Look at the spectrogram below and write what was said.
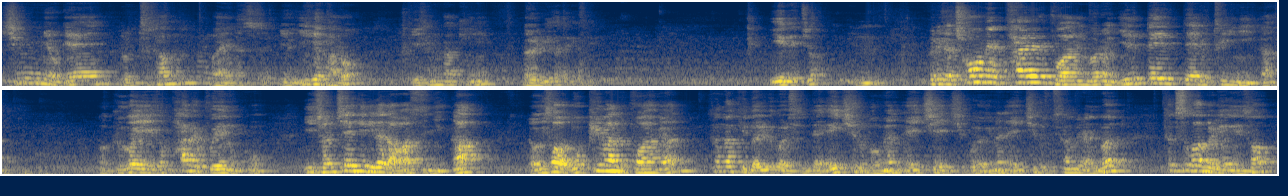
16의 루트 3 마이너스 1 이게 바로 이 삼각형의 넓이가 되겠네 이해됐죠? 음. 그러니까 처음에 8 구하는 거는 1대1 대 루트이니까 어, 그거에 의해서 8을 구해놓고 이 전체 길이가 나왔으니까 여기서 높이만 구하면 삼각형 넓이가 얼씬데 h로 놓으면 hh고 여기는 h 루트 3이라는 건 특수각을 이용해서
